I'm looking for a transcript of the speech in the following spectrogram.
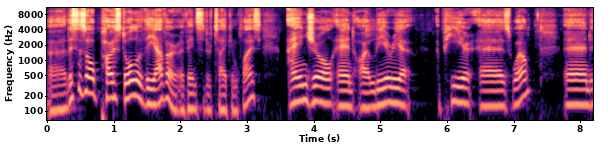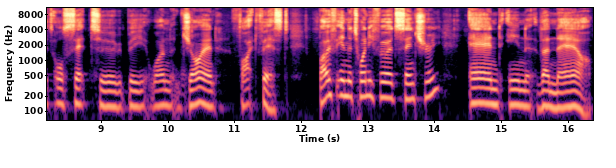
Uh, this is all post all of the other events that have taken place. Angel and Illyria appear as well, and it's all set to be one giant fight fest, both in the 23rd century and in the now.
